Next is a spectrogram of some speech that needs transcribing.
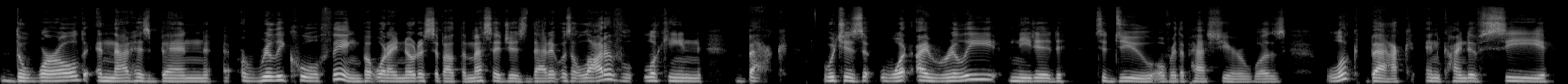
the world. And that has been a really cool thing. But what I noticed about the message is that it was a lot of looking back, which is what I really needed to do over the past year was look back and kind of see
